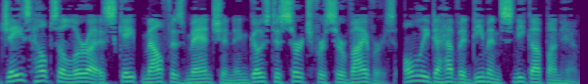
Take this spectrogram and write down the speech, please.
Jays helps Allura escape Malpha's mansion and goes to search for survivors, only to have a demon sneak up on him.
